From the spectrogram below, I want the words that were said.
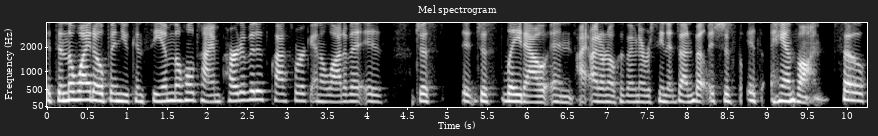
It's in the wide open. You can see him the whole time. Part of it is classwork, and a lot of it is just it just laid out. And I, I don't know because I've never seen it done, but it's just it's hands on. So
